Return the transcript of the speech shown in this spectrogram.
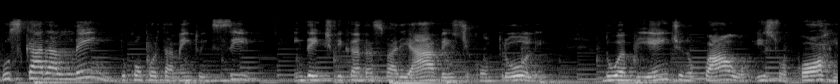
buscar além do comportamento em si, identificando as variáveis de controle do ambiente no qual isso ocorre,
